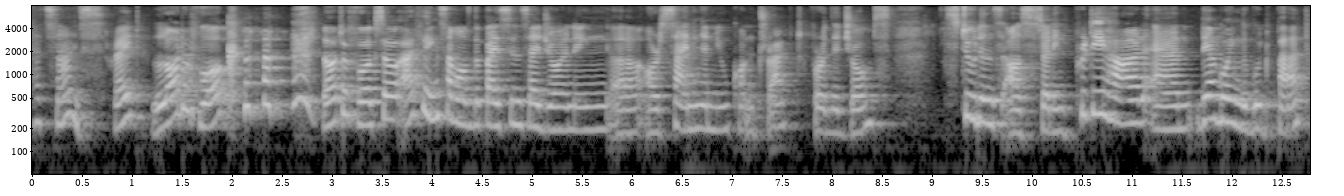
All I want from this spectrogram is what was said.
That's nice right? Lot of work. Lot of work. So i think some of the pisces are joining uh, or signing a new contract for their jobs. Students are studying pretty hard and they are going the good path.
